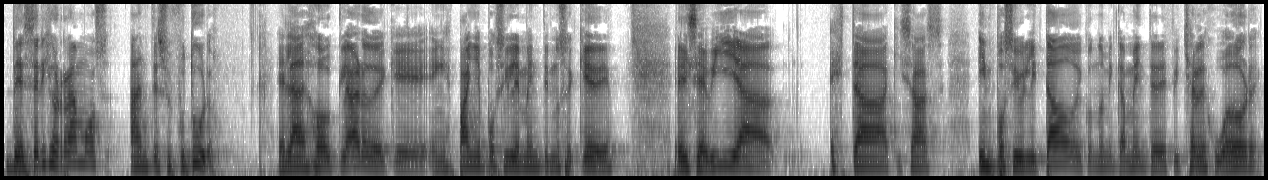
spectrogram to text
de Sergio Ramos ante su futuro. Él ha dejado claro de que en España posiblemente no se quede. El Sevilla está quizás imposibilitado económicamente de fichar al jugador,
